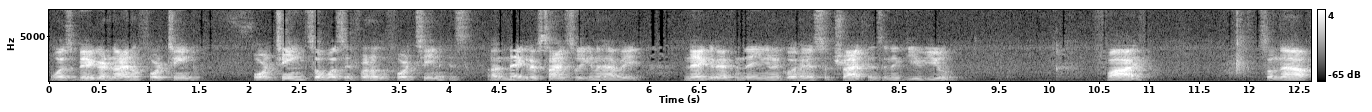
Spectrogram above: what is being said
What's bigger, 9 or 14? 14. So what's in front of the 14 is a negative sign. So you're gonna have a negative, and then you're going to go ahead and subtract. It's going to give you 5. So now,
